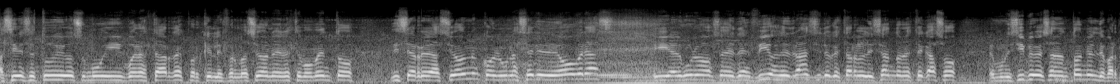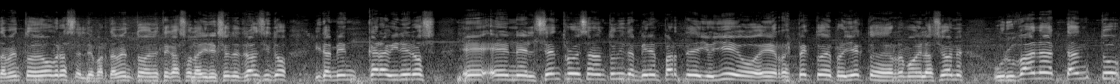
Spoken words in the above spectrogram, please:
Así es, estudios, muy buenas tardes, porque la información en este momento dice relación con una serie de obras y algunos eh, desvíos de tránsito que está realizando en este caso el municipio de San Antonio, el departamento de obras, el departamento en este caso la dirección de tránsito y también carabineros eh, en el centro de San Antonio y también en parte de Yoyeo eh, respecto de proyectos de remodelación urbana, tanto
